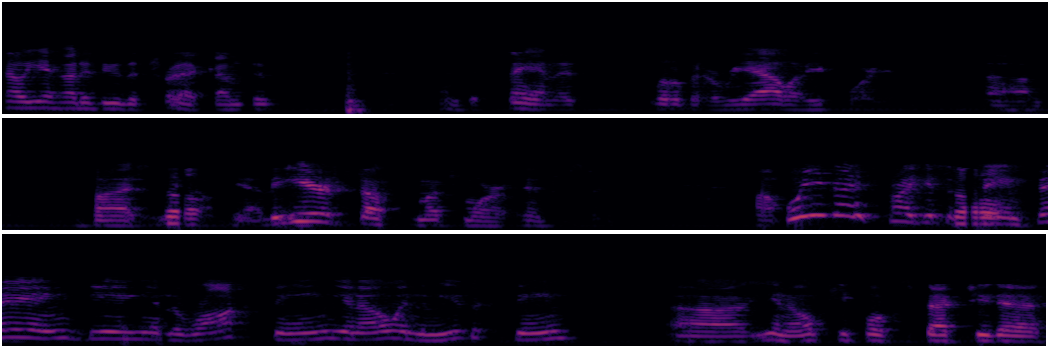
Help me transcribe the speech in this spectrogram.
tell you how to do the trick. I'm just. I'm just saying there's a little bit of reality for you. Um, but So- yeah, the ear stuff's much more interesting. Uh, well, you guys probably get the So- same thing being in the rock scene, you know, in the music scene. Uh, you know, people expect you to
